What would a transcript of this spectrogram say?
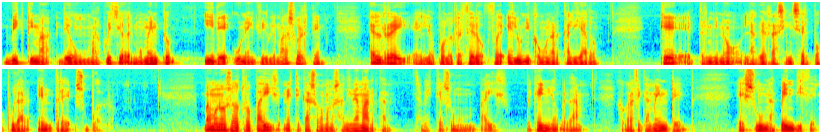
Víctima de un mal juicio del momento y de una increíble mala suerte, el rey Leopoldo III fue el único monarca aliado que terminó la guerra sin ser popular entre su pueblo. Vámonos a otro país, en este caso vámonos a Dinamarca. Sabéis que es un país pequeño, ¿verdad? Geográficamente es un apéndice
